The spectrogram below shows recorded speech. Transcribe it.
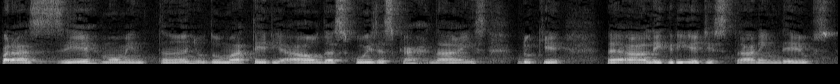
prazer momentâneo do material, das coisas carnais, do que né, a alegria de estar em Deus.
